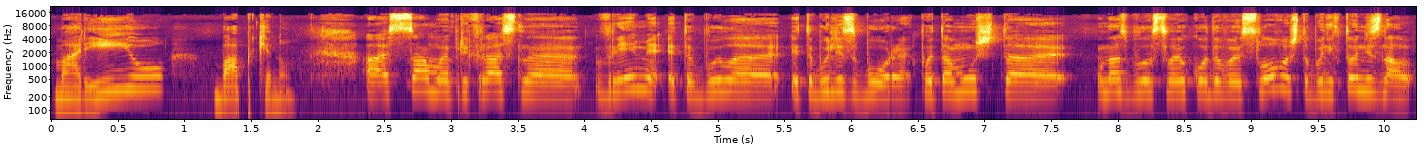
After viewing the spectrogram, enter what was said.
Марию Бабкину. А самое прекрасное время это было, это были сборы, потому что у нас было свое кодовое слово, чтобы никто не знал,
